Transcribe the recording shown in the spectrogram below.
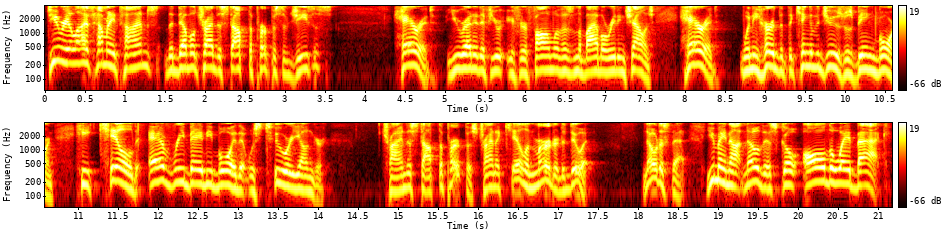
Do you realize how many times the devil tried to stop the purpose of Jesus? Herod, you read it if you if you're following with us in the Bible reading challenge. Herod when he heard that the king of the Jews was being born, he killed every baby boy that was two or younger. trying to stop the purpose, trying to kill and murder to do it. Notice that. You may not know this. Go all the way back.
